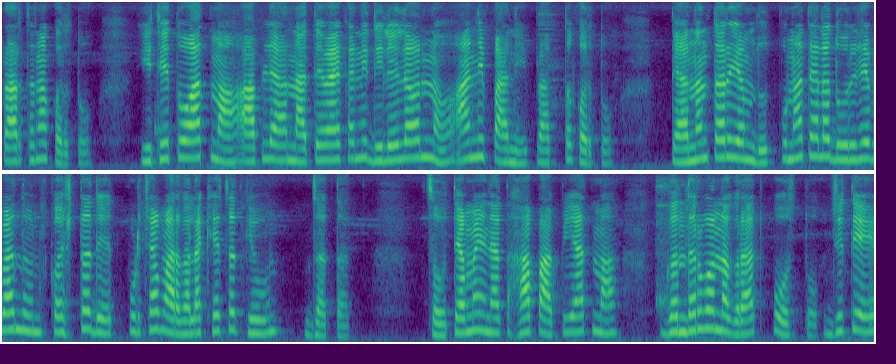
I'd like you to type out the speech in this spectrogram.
प्रार्थना करतो. इथे तो आत्मा आपल्या नातेवाईकांनी दिलेलं अन्न आणि पाणी प्राप्त करतो. त्यानंतर यमदूत पुन्हा त्याला दोरीने बांधून कष्ट देत पुढच्या मार्गाला खेचत घेऊन जातात. चौथ्या महिन्यात हा पापी आत्मा गंधर्व नगरात पोचतो जिथे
